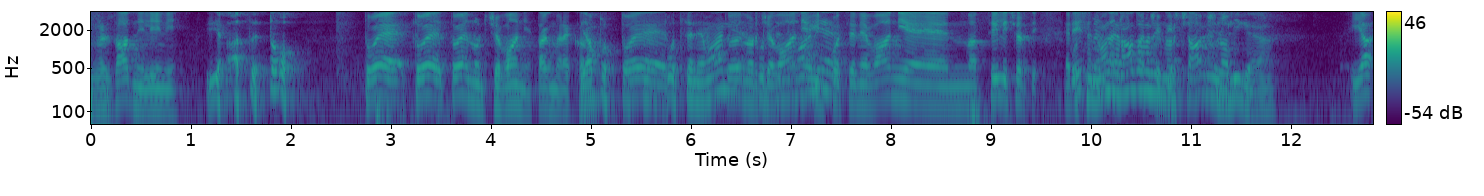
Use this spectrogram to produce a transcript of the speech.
v zadnji liniji. Ja, se to. To je, to je, to je norčevanje, tako me rečemo. Ja, pod, to je podcenjevanje. To je norčevanje in podcenjevanje na celi črti. Res me zanima, če bi s takšno lige. Ja. Ja,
